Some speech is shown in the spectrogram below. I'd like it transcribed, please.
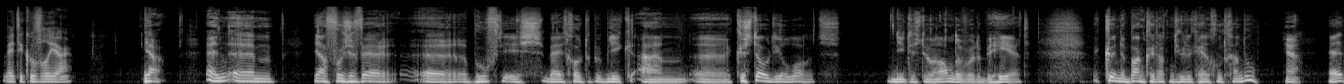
weet ik hoeveel jaar. Ja, en ehm, ja, voor zover er behoefte is bij het grote publiek aan eh, custodial wallets, die dus door een ander worden beheerd, kunnen banken dat natuurlijk heel goed gaan doen. Ja. Hè,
